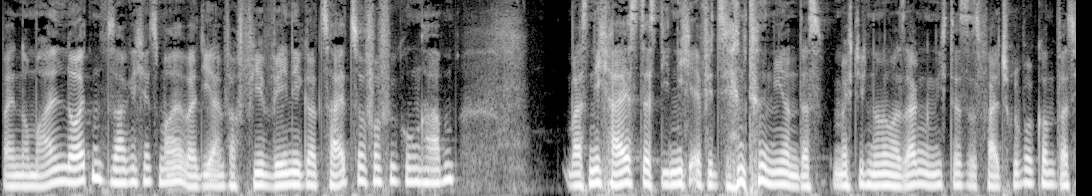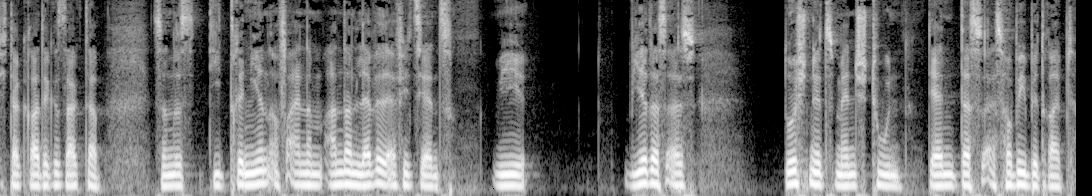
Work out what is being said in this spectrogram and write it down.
bei normalen Leuten, sage ich jetzt mal, weil die einfach viel weniger Zeit zur Verfügung haben. Was nicht heißt, dass die nicht effizient trainieren. Das möchte ich nur noch mal sagen. Nicht, dass es falsch rüberkommt, was ich da gerade gesagt habe, sondern dass die trainieren auf einem anderen Level Effizienz, wie wir das als Durchschnittsmensch tun, der das als Hobby betreibt.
